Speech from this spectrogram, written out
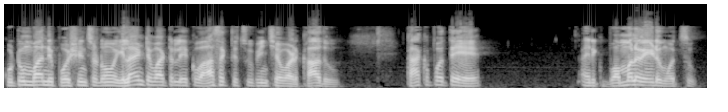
కుటుంబాన్ని పోషించడం ఇలాంటి వాటిలో ఎక్కువ ఆసక్తి చూపించేవాడు కాదు. కాకపోతే ఆయనకి బొమ్మలు వేయడం వచ్చు.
